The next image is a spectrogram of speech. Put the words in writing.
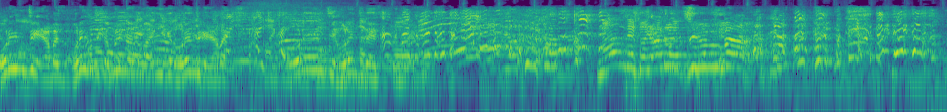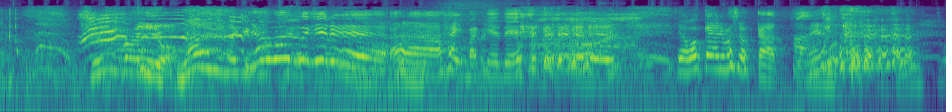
オレンジがやばい。ですオレンジが無理なのはいいけどオレンジがやばい。はい。はい。はいオレンジオレンジのやつ。なんで先やる順番順番いいよ。なんで先やばすぎる。あらはい負けでい。やもう一回やりましょうか。ってね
